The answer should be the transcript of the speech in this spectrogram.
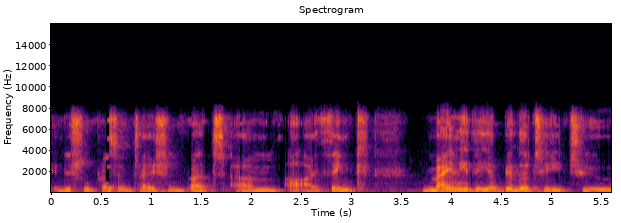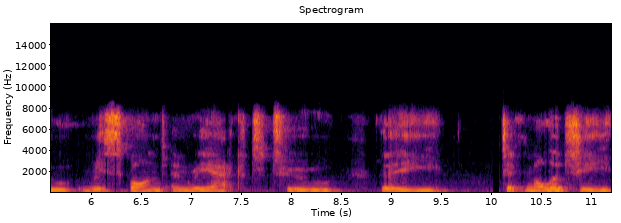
initial presentation, but um, I think mainly the ability to respond and react to the technology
